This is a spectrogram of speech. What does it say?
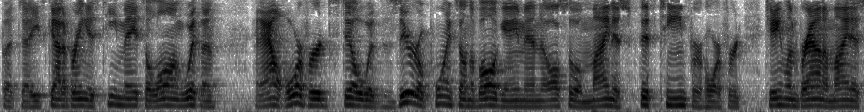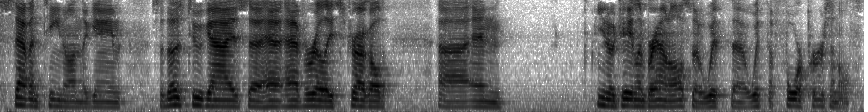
but uh, he's got to bring his teammates along with him. And Al Horford still with zero points on the ball game and also a minus 15 for Horford. Jaylen Brown a minus 17 on the game. So those two guys uh, ha- have really struggled. Uh, and you know Jaylen Brown also with uh, with the four personals.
